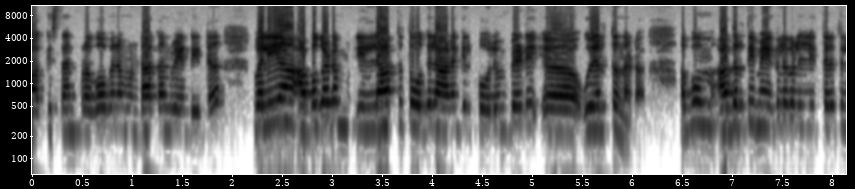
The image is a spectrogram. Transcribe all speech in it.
പാകിസ്ഥാൻ പ്രകോപനം ഉണ്ടാക്കാൻ വേണ്ടിയിട്ട് വലിയ അപകടം ഇല്ലാത്ത തോതിലാണെങ്കിൽ പോലും വെടി ഉയർത്തുന്നുണ്ട്. അപ്പം അതിർത്തി മേഖലകളിൽ ഇത്തരത്തിൽ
